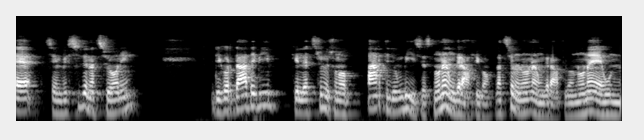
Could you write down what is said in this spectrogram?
è se investite in azioni, ricordatevi che le azioni sono parte di un business, non è un grafico, l'azione non è un grafico, non è un,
